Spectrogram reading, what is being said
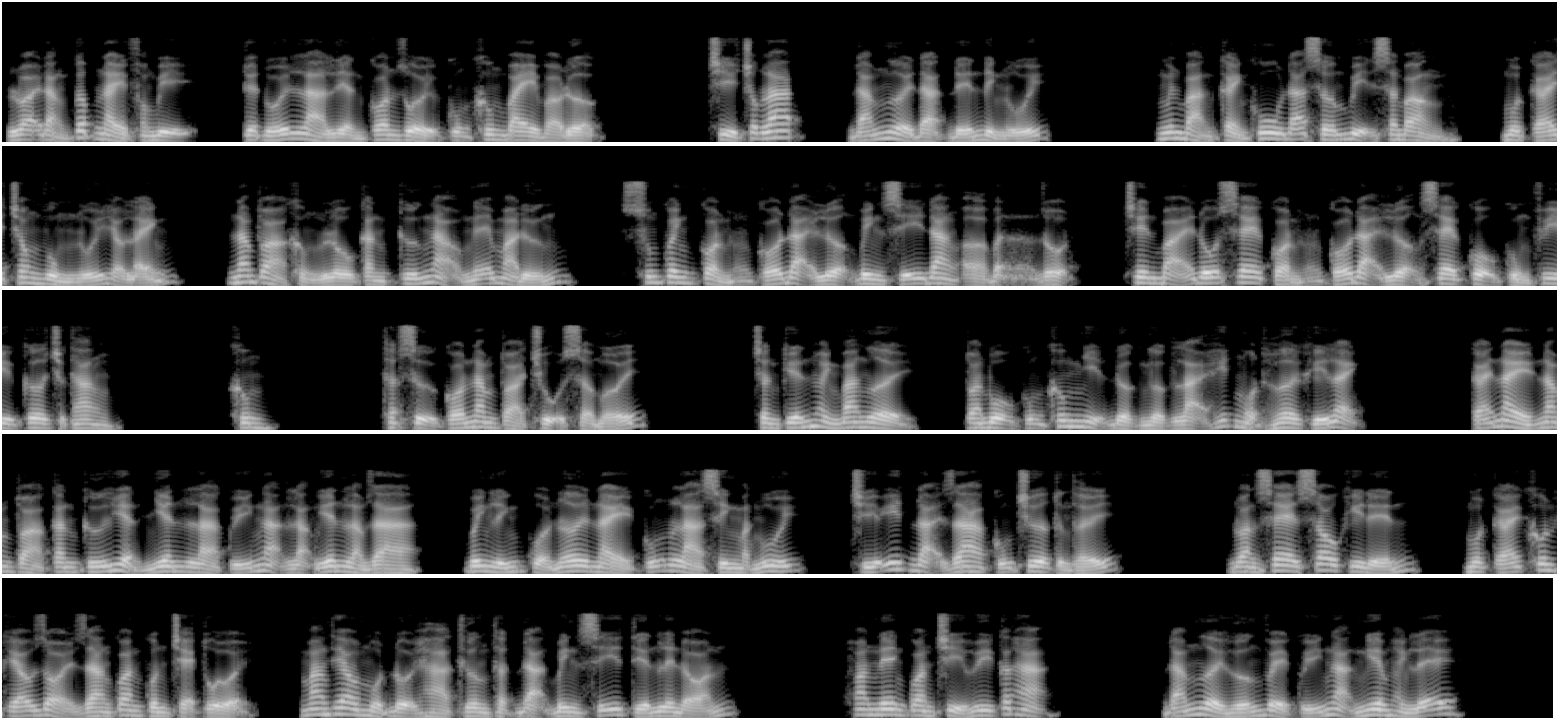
Loại đẳng cấp này phong bị tuyệt đối là liền con rồi cũng không bay vào được. Chỉ chốc lát, đám người đạt đến đỉnh núi. Nguyên bản cảnh khu đã sớm bị san bằng, một cái trong vùng núi hẻo lánh, năm tòa khổng lồ căn cứ ngạo nghễ mà đứng, xung quanh còn có đại lượng binh sĩ đang ở bận rộn, trên bãi đỗ xe còn có đại lượng xe cộ cùng phi cơ trực thăng. Không, thật sự có năm tòa trụ sở mới. Trần kiến hoành ba người, toàn bộ cũng không nhịn được ngược lại hít một hơi khí lạnh. Cái này năm tòa căn cứ hiển nhiên là quý ngạn lặng yên làm ra, binh lính của nơi này cũng là sinh mặt mũi, chí ít đại gia cũng chưa từng thấy. Đoàn xe sau khi đến một cái khôn khéo giỏi giang quan quân trẻ tuổi, mang theo một đội hà thương thật đạn binh sĩ tiến lên đón. Hoan nên quan chỉ huy các hạ. Đám người hướng về quý ngạn nghiêm hành lễ.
